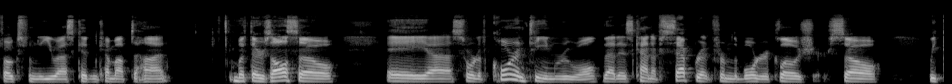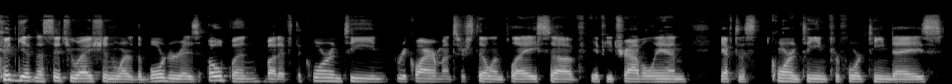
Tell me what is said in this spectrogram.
folks from the U.S. couldn't come up to hunt. But there's also a uh, sort of quarantine rule that is kind of separate from the border closure. So we could get in a situation where the border is open, but if the quarantine requirements are still in place, of if you travel in, you have to quarantine for 14 days.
